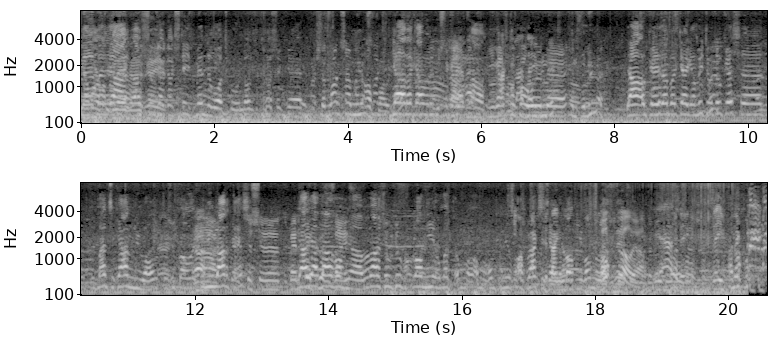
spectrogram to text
ja, alleen als het dat het steeds minder wordt gewoon, dan is het rustig. eh, Als je langzaam nu afbouwt. ja, dan gaan we. Dus dan ga je, ja. je gaat afbouwen in, eh, in volume. Ja, oké, dan ben- kijk, en weet je wat het ook is? Eh, de mensen gaan nu al. Het is ook al, ik weet niet hoe laat het is. Dus, eh, Ja, ja, daarom ja. We waren sowieso van plan hier om, het, om, om, om, om acht weg te zijn, omdat die wandelen. Klopt wel, ja. Ja, zeker. Ik,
